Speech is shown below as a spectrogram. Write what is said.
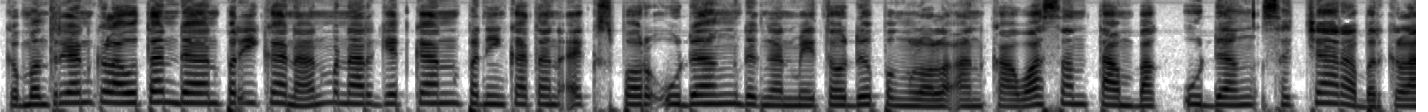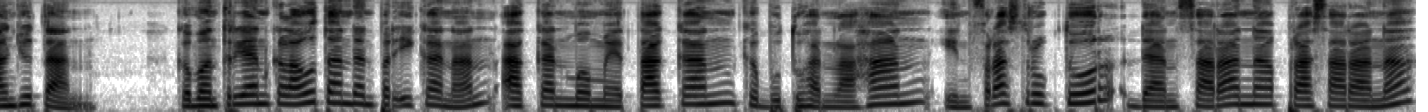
Kementerian Kelautan dan Perikanan menargetkan peningkatan ekspor udang dengan metode pengelolaan kawasan tambak udang secara berkelanjutan. Kementerian Kelautan dan Perikanan akan memetakan kebutuhan lahan, infrastruktur, dan sarana prasarana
